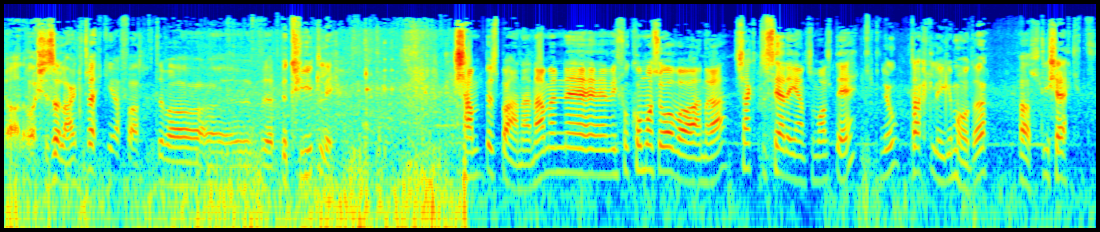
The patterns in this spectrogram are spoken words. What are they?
Ja, det var ikke så langt vekk i hvert fall. Det var eh, betydelig. Kjempespennende. Nei, men eh, Vi får komme oss over, Endre. Kjekt å se deg igjen som alltid. Jo, takk i like måte. Alltid kjekt.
